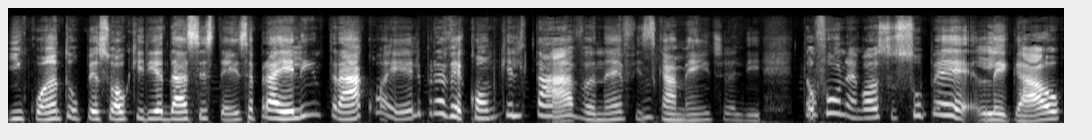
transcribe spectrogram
enquanto o pessoal queria dar assistência para ele entrar com ele para ver como que ele estava, né, fisicamente ali. Então foi um negócio super legal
